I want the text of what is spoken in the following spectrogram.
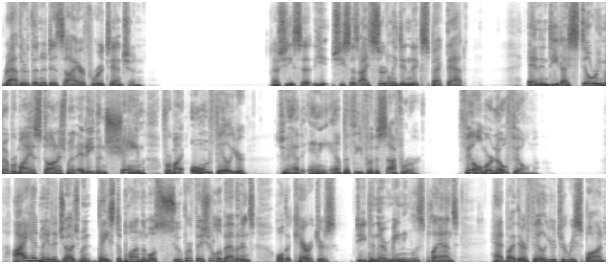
rather than a desire for attention. Now she said he, she says I certainly didn't expect that, and indeed I still remember my astonishment and even shame for my own failure to have any empathy for the sufferer, film or no film. I had made a judgment based upon the most superficial of evidence, while the characters deep in their meaningless plans, had by their failure to respond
